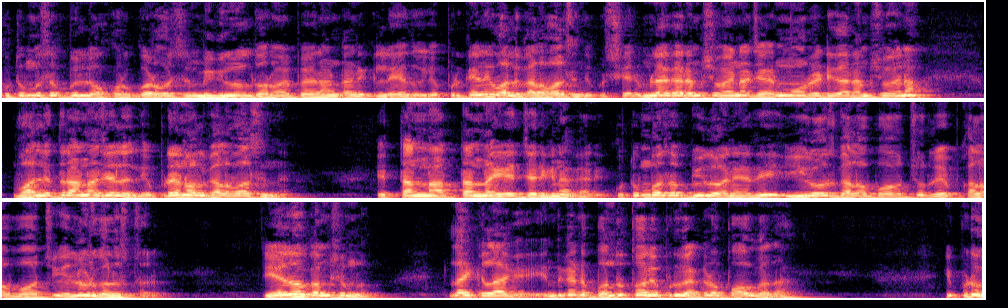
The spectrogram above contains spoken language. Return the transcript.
కుటుంబ సభ్యులు ఒకరు గొడవ వచ్చిన మిగిలిన దూరం అయిపోయారు అనడానికి లేదు. ఎప్పటికైనా వాళ్ళు కలవాల్సింది. ఇప్పుడు షర్మిల గారి అంశమైనా జగన్మోహన్ రెడ్డి గారి అంశమైనా వాళ్ళిద్దరు అన్నా చేయలేదు ఎప్పుడైనా వాళ్ళు కలవాల్సిందే. ఎట్టన్నా అట్టన్నా ఏది జరిగినా కానీ కుటుంబ సభ్యులు అనేది ఈ రోజు కలవపోవచ్చు రేపు కలవపోవచ్చు ఎల్లుండి కలుస్తారు. ఏదో ఒక అంశంలో. లైక్ ఇలాగే. ఎందుకంటే బంధుత్వాలు ఎప్పుడు ఎక్కడో పోవు కదా. ఇప్పుడు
